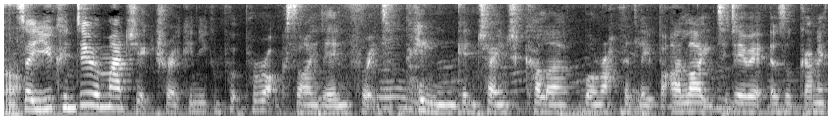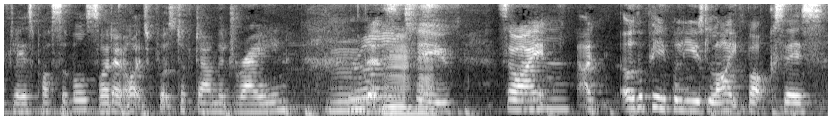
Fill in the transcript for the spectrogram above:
Oh. So you can do a magic trick and you can put peroxide in for it to ping and change colour more rapidly. But I like to do it as organically as possible, so I don't like to put stuff down the drain that's mm-hmm. too. So I, I other people use light boxes.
